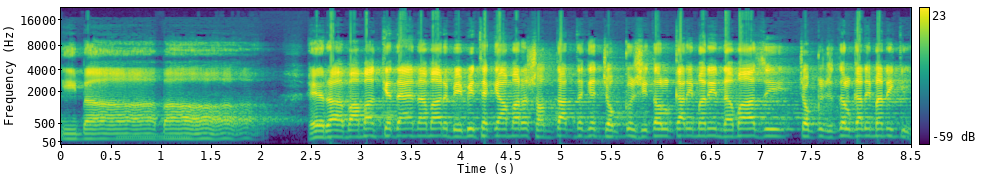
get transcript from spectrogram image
ইমামা। হেরা বাবাকে দেন আমার বিবি থেকে, আমার সন্তান থেকে। চক্ষু শীতলকারী মানি নামাজি। চক্ষু শীতলকারী মানে কি?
